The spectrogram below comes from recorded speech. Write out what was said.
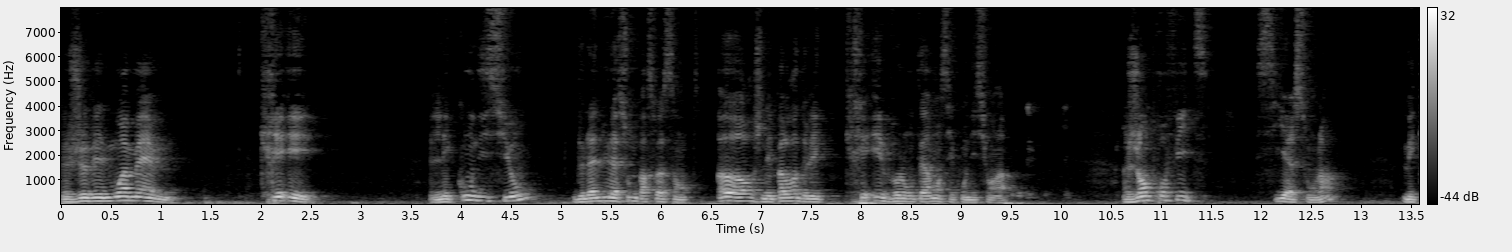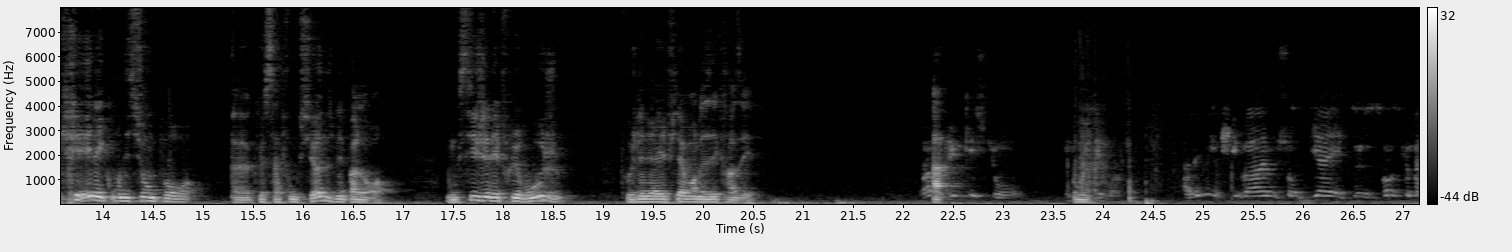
je vais moi-même créer les conditions de l'annulation par 60. Or, je n'ai pas le droit de les créer volontairement, ces conditions-là. J'en profite si elles sont là, mais créer les conditions pour euh, que ça fonctionne, je n'ai pas le droit. Donc si j'ai les fruits rouges, il faut que je les vérifie avant de les écraser. Ah. une question. Oui. Avec les me bien, et je pense que ma,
